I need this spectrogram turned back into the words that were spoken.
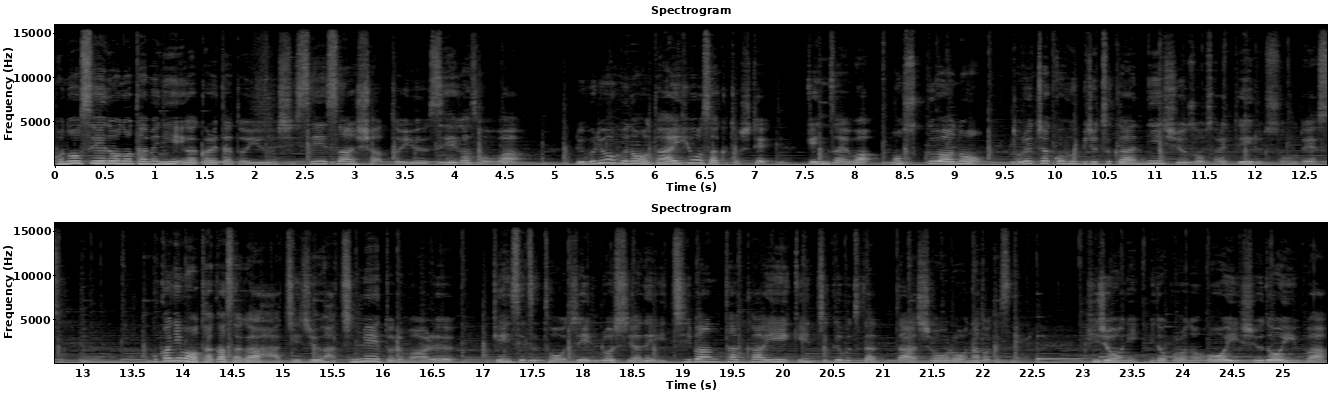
この聖堂のために描かれたという死生産者という聖画像はルブリョフの代表作として現在はモスクワのトレチャコフ美術館に収蔵されているそうです。他にも高さが88メートルもある建設当時ロシアで一番高い建築物だった鐘楼などですね。非常に見どころの多い修道院は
